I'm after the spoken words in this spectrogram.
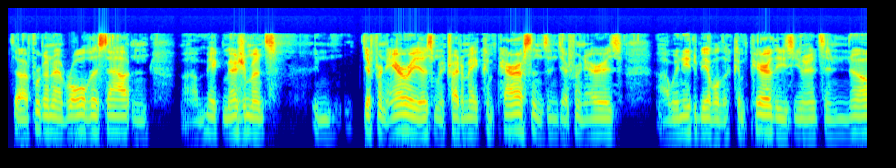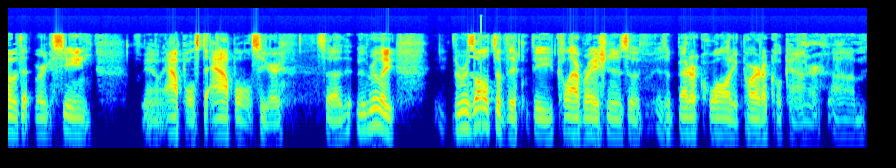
So if we're going to roll this out and uh, make measurements in different areas and we try to make comparisons in different areas, uh, we need to be able to compare these units and know that we're seeing you know, apples to apples here. So really, the result of the, the collaboration is a, is a better quality particle counter. Um,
